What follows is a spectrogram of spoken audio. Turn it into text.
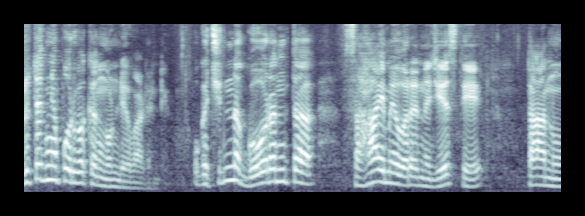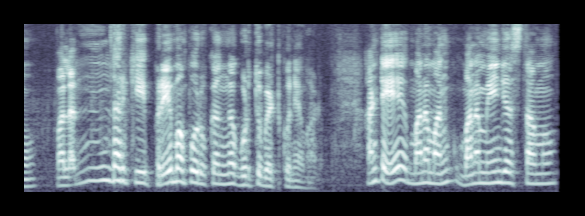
కృతజ్ఞపూర్వకంగా ఉండేవాడండి. ఒక చిన్న గోరంత సహాయం ఎవరైనా చేస్తే తాను వాళ్ళందరికీ ప్రేమపూర్వకంగా గుర్తుపెట్టుకునేవాడు అంటే మనం అను మనం ఏం చేస్తాము?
